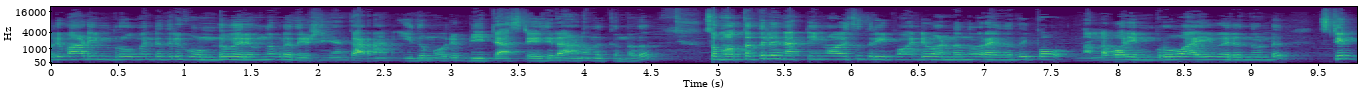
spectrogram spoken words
ഒരുപാട് ഇമ്പ്രൂവ്മെന്റ് ഇതിൽ കൊണ്ടുവരും എന്ന് പ്രതീക്ഷിക്കാം. കാരണം ഇതും ഒരു ബീറ്റാ സ്റ്റേജിലാണ് നിൽക്കുന്നത്. സോ മൊത്തത്തിൽ Nothing voice three point one എന്ന് പറയുന്നത് ഇപ്പോൾ നല്ലപോലെ ഇമ്പ്രൂവ് ആയി വരുന്നുണ്ട്. സ്റ്റിൽ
